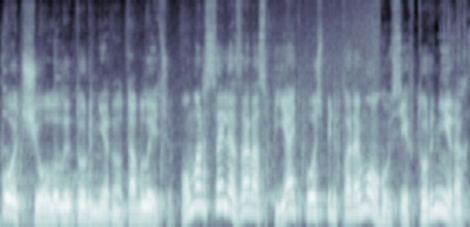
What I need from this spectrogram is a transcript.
очолили турнірну таблицю. У Марселя зараз 5 поспіль перемог у всіх турнірах.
